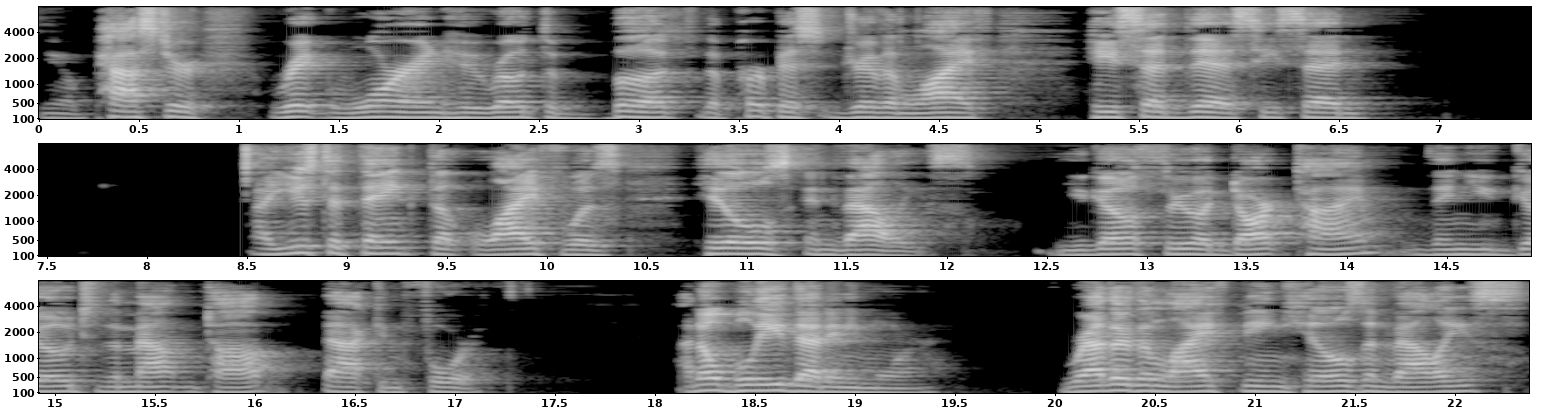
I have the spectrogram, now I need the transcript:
You know, Pastor Rick Warren, who wrote the book, The Purpose Driven Life, he said this. He said, I used to think that life was hills and valleys. You go through a dark time, then you go to the mountaintop back and forth. I don't believe that anymore. Rather than life being hills and valleys,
